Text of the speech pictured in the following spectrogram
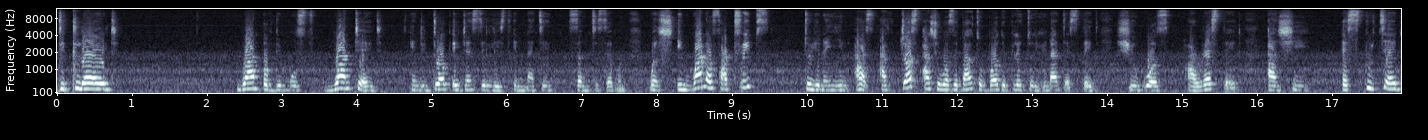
declared one of the most wanted in the drug agency list in 1977 when she, in one of her trips to know as, as just as she was about to board the plane to the united states she was arrested and she excreted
